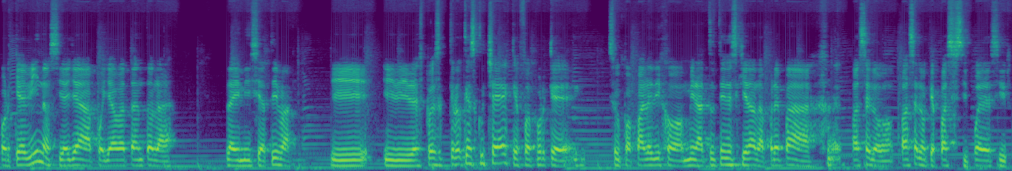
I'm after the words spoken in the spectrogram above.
por qué vino si ella apoyaba tanto la, la iniciativa. Y, y, después creo que escuché que fue porque su papá le dijo, mira, tú tienes que ir a la prepa, pase lo, pase lo que pase si puedes ir.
